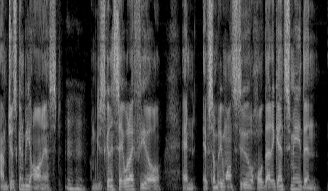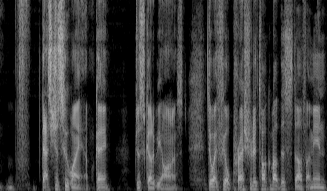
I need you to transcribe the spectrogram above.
I'm just going to be honest. hmm I'm just going to say what I feel. And if somebody wants to hold that against me, then that's just who I am, okay? Just got to be honest. Do I feel pressure to talk about this stuff? I mean,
